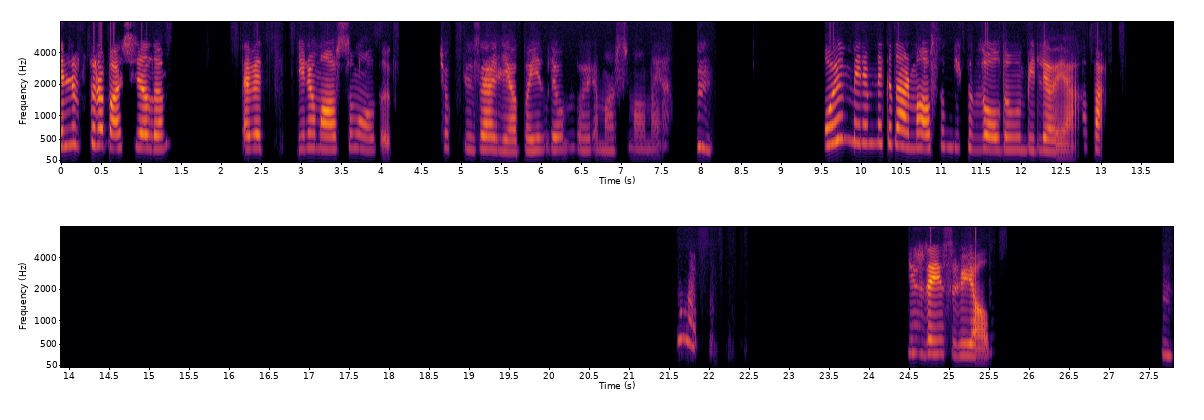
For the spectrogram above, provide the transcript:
Yeni bir tura başlayalım. Evet, yine masum olduk. Çok güzel ya, bayılıyorum böyle masum olmaya. Oyun benim ne kadar masum bir kız olduğumu biliyor ya. Bak. Yüzde yüz. Hı.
